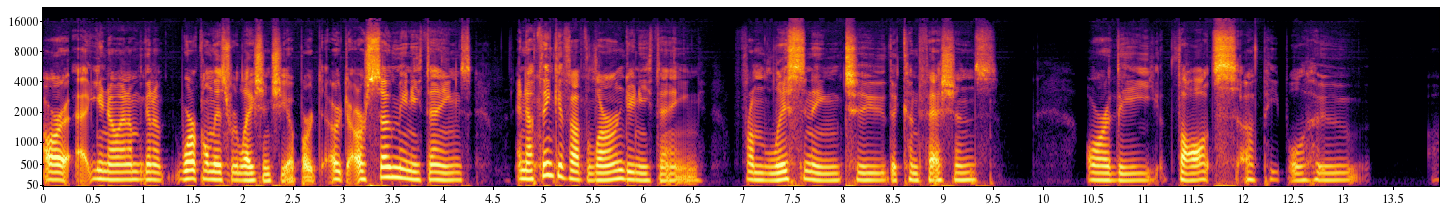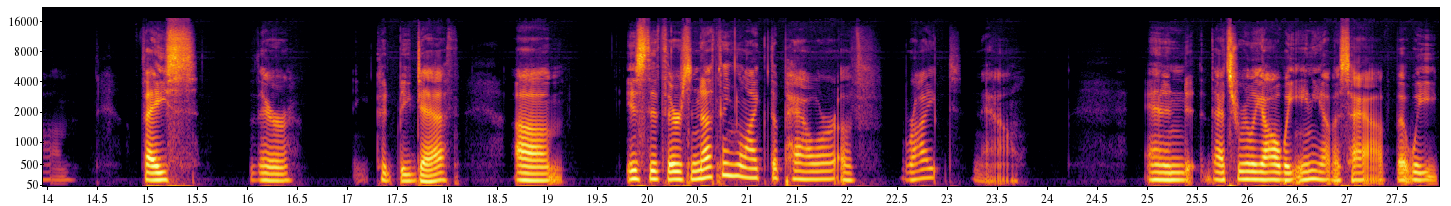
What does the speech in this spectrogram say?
or uh, you know, and I'm going to work on this relationship, or, or or so many things. And I think if I've learned anything from listening to the confessions or the thoughts of people who um, face their could be death, um, is that there's nothing like the power of right now. And that's really all we any of us have. But we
